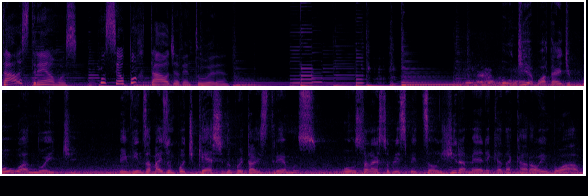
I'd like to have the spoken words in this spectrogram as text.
Portal Extremos, o seu portal de aventura. Bom dia, boa tarde, boa noite. Bem-vindos a mais um podcast do Portal Extremos. Vamos falar sobre a expedição Gira América da Carol Emboavo,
